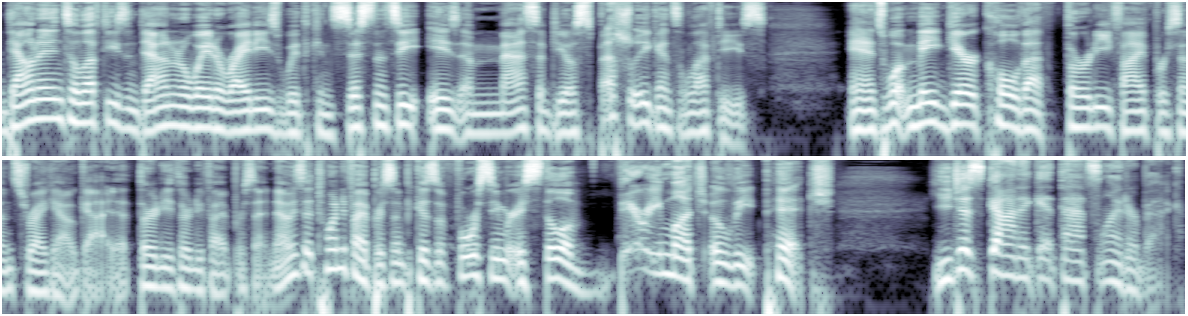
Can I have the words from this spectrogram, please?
down and into lefties and down and away to righties with consistency is a massive deal, especially against lefties. And it's what made Gerrit Cole that 35% strikeout guy, that 30, 35%. Now he's at 25% because a four seamer is still a very much elite pitch. You just got to get that slider back.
